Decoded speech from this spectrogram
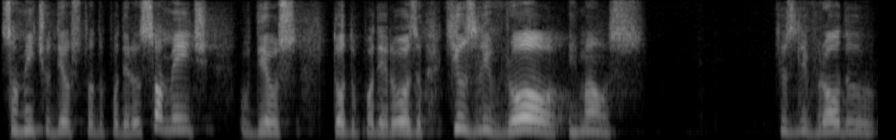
Somente o Deus Todo-Poderoso, somente o Deus Todo-Poderoso, que os livrou, irmãos, que os livrou do,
